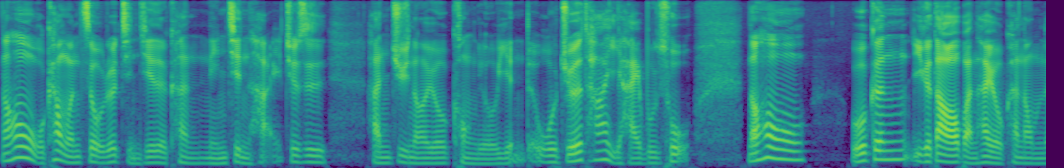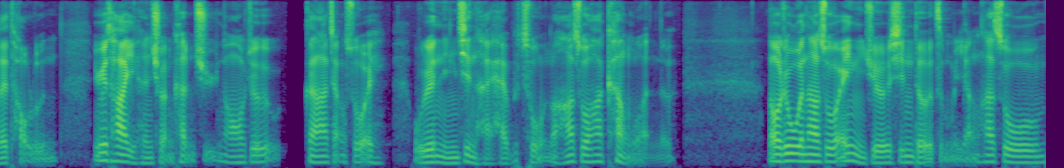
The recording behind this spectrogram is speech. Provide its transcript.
然后我看完之后，我就紧接着看《宁静海》，就是韩剧，然后有孔刘演的，我觉得他也还不错。然后我跟一个大老板，他有看到我们在讨论，因为他也很喜欢看剧，然后就跟他讲说：“哎，我觉得《宁静海》还不错。”然后他说他看完了，然后我就问他说：“哎，你觉得心得怎么样？”他说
